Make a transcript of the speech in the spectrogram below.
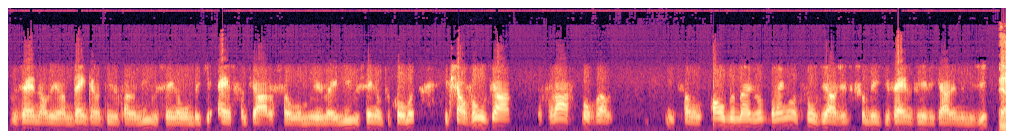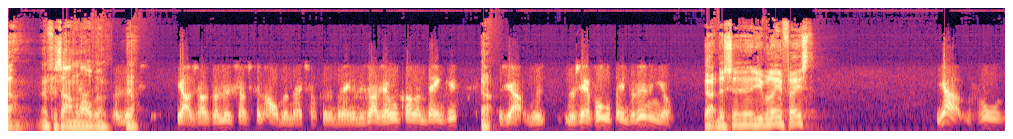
we zijn alweer aan het denken natuurlijk aan een nieuwe single. Een beetje eind van het jaar of zo om weer met een nieuwe single te komen. Ik zou volgend jaar graag toch wel iets van een album uit willen brengen. Want volgend jaar zit ik zo'n beetje 45 jaar in de muziek. Ja, een verzamelalbum. Ja. dan zou het wel leuk zijn als ik een album uit zou kunnen brengen. Dus daar zijn we ook aan aan het denken. Ja. Dus ja, we, we zijn volop in de running, joh. ja, dus eh, jubileumfeest? Ja, vol,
